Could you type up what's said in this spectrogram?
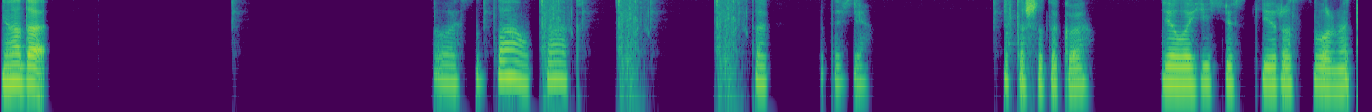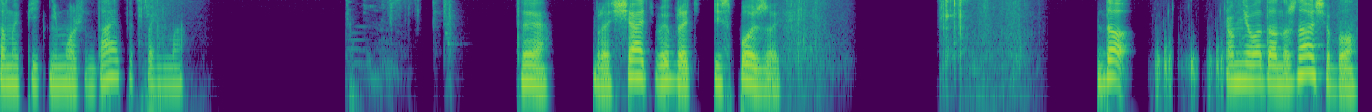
Мне надо... Давай сюда, вот так. Так, подожди. Это что такое? Диалогический раствор. Но это мы пить не можем, да, я так понимаю? Т. Вращать, выбрать, использовать. Да. А мне вода нужна вообще была?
